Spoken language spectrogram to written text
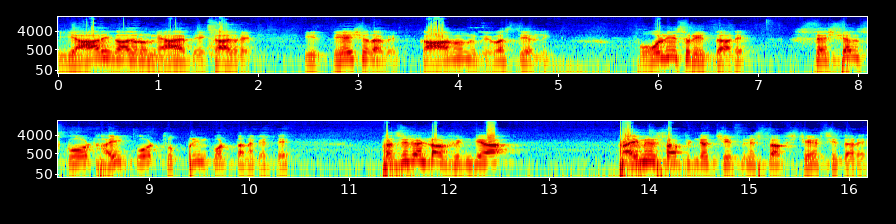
ಯಾರಿಗಾದರೂ ನ್ಯಾಯ ಬೇಕಾದರೆ ಈ ದೇಶದ ಕಾನೂನು ವ್ಯವಸ್ಥೆಯಲ್ಲಿ ಪೊಲೀಸರು ಇದ್ದಾರೆ. Sessions court high court supreme court ತನಕ ಇದೆ president of India, prime minister of India, chief minister of states ಇದ್ದಾರೆ.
